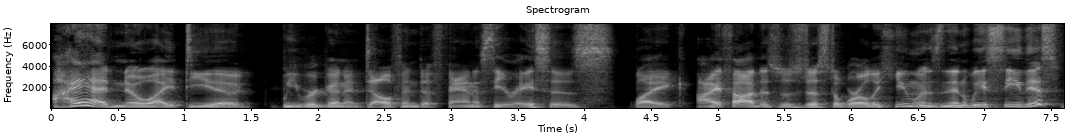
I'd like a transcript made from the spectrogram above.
I had no idea we were gonna delve into fantasy races. Like I thought this was just a world of humans, and then we see this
